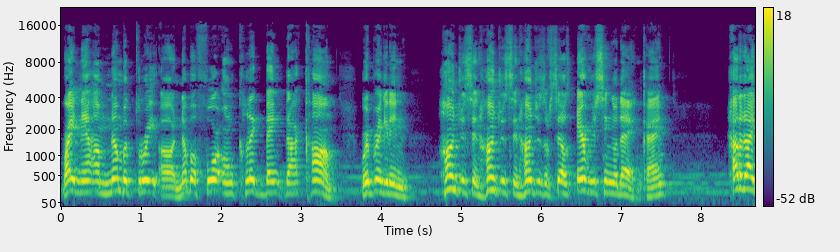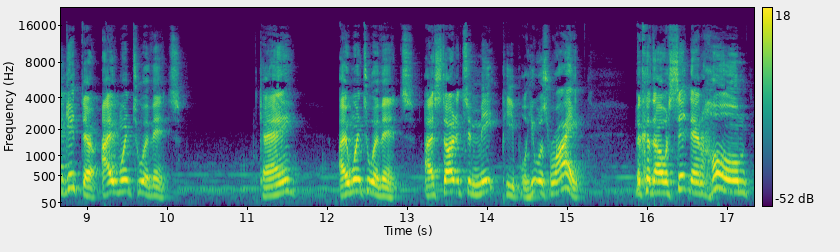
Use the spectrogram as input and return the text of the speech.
Right now, I'm number three, uh, number four on clickbank.com. We're bringing in hundreds and hundreds and hundreds of sales every single day, okay? How did I get there? I went to events, okay? I went to events. I started to meet people. He was right because I was sitting at home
